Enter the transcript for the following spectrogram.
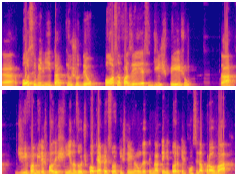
é, possibilita que o judeu possa fazer esse despejo tá, de famílias palestinas ou de qualquer pessoa que esteja num determinado território que ele consiga provar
